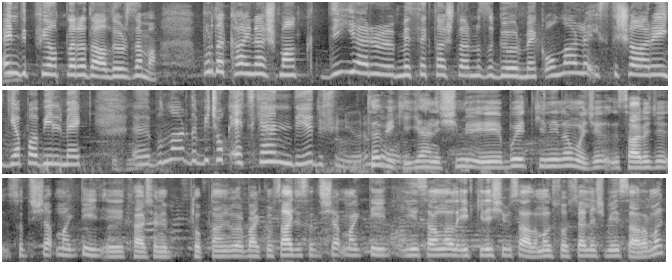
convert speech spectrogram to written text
En dip fiyatlara da alıyoruz ama burada kaynaşmak, diğer meslektaşlarınızı görmek, onlarla istişare yapabilmek e, bunlar da birçok etken diye düşünüyorum. Tabii Doğru. ki yani şimdi e, bu etkinliğin amacı sadece satış yapmak değil. E, karşı hani toptancı olarak baktım sadece satış yapmak değil. insanlarla etkileşimi sağlamak, sosyalleşmeyi sağlamak.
